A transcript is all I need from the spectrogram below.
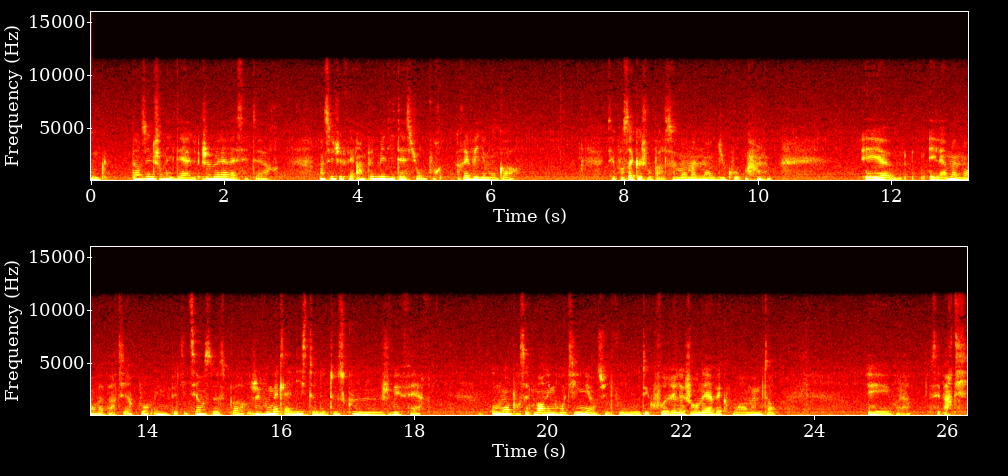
Donc dans une journée idéale, je me lève à 7h Ensuite je fais un peu de méditation pour réveiller mon corps. C'est pour ça que je vous parle seulement maintenant du coup. et, euh, et, là maintenant on va partir pour une petite séance de sport. Je vais vous mettre la liste de tout ce que je vais faire. Au moins pour cette morning routine et ensuite vous découvrirez la journée avec moi en même temps. Et voilà, c'est parti.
